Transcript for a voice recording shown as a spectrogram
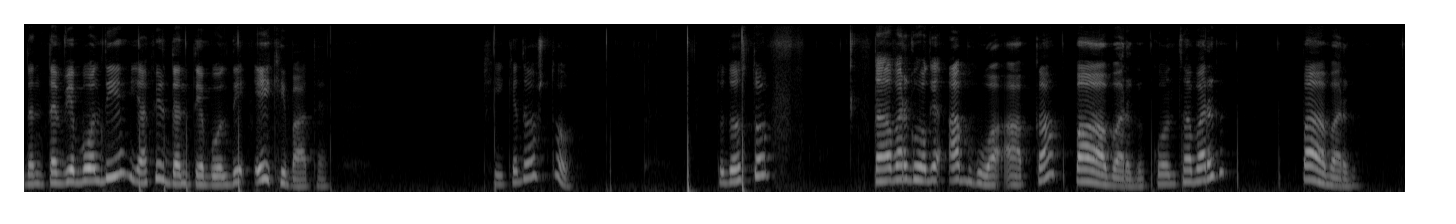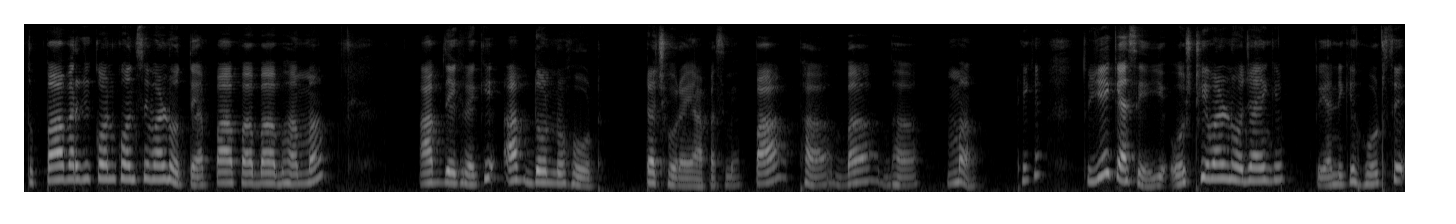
दंतव्य बोल दिए या फिर दंत्य बोल दिए, एक ही बात है। ठीक है दोस्तों? तो दोस्तों, त वर्ग हो गया। अब हुआ आपका प वर्ग। कौन सा वर्ग? प वर्ग। तो प वर्ग कौन कौन से वर्ण होते हैं? प, फ, ब, भ, म। आप देख रहे हैं कि अब दोनों होठ टच हो रहे हैं आपस में। प, फ, ब, भ, म। ठीक है? तो ये कैसे? ये ओष्ठीय वर्ण हो जाएँगे। तो यानी कि होठ से,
